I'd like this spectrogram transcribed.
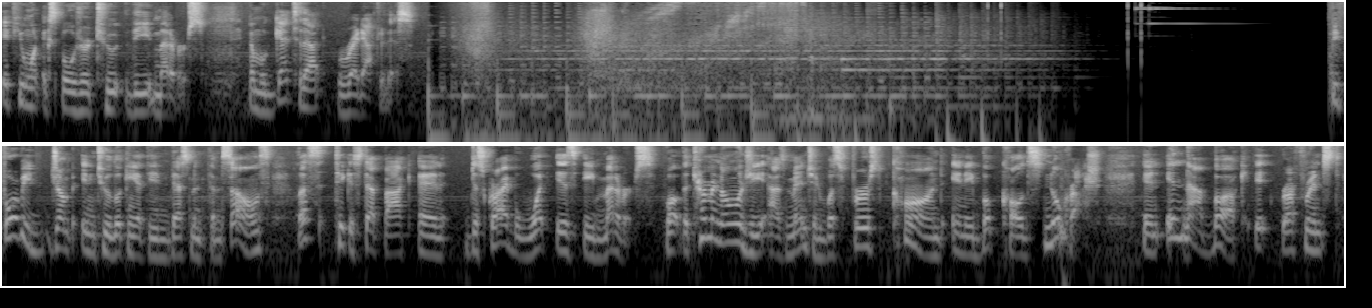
if you want exposure to the metaverse. And we'll get to that right after this. Before we jump into looking at the investment themselves, let's take a step back and describe what is a metaverse. Well, the terminology, as mentioned, was first conned in a book called Snow Crash. And in that book, it referenced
